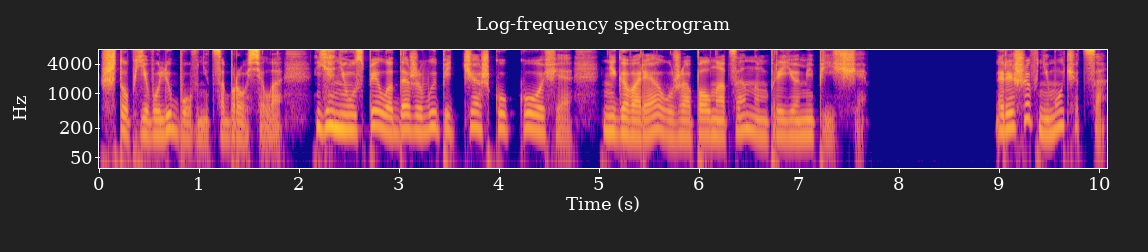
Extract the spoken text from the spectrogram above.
чтоб его любовница бросила, я не успела даже выпить чашку кофе, не говоря уже о полноценном приеме пищи. Решив не мучиться,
